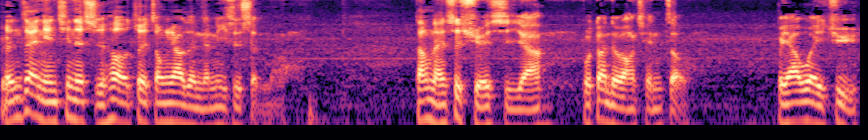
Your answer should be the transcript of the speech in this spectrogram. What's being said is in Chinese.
人在年轻的时候最重要的能力是什么？当然是学习呀不断的往前走不要畏惧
